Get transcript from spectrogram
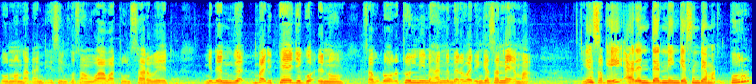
Toon noon haɗa andi usine kosam wawa toon sarwede miɗen mbaɗi peeje goɗɗe noon. Saabu ɗo ɗo tolnimi hande mbeɗa waɗi guesa neema est ce que aɗen darni guesa ndema? Pour?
